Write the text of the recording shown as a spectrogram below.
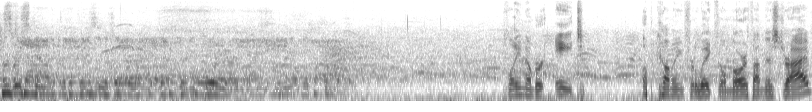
First down for the at the 34 yard line. Play number eight upcoming for Lakeville North on this drive.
